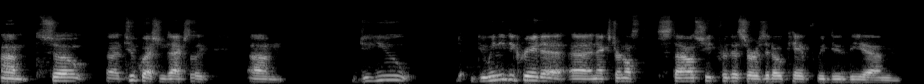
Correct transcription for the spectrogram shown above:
Um, so uh, two questions actually. Um, do you do we need to create a, uh, an external style sheet for this, or is it okay if we do the? Um,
